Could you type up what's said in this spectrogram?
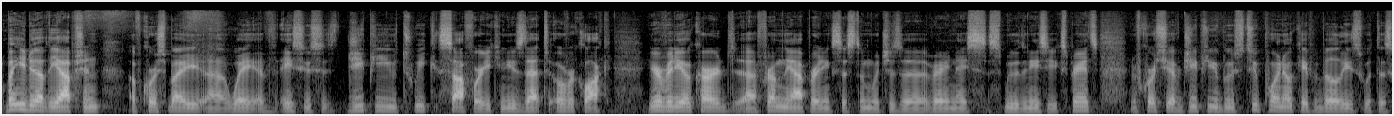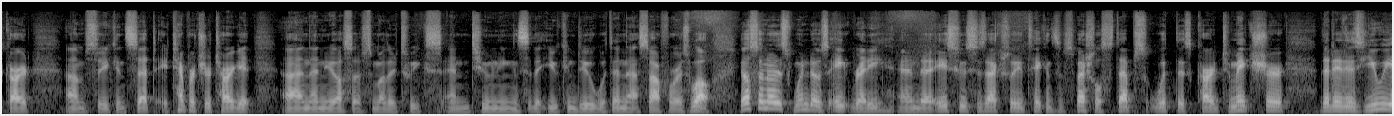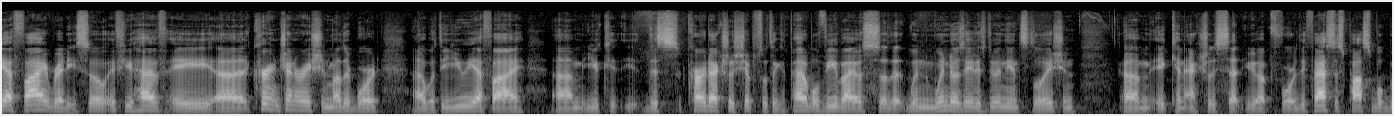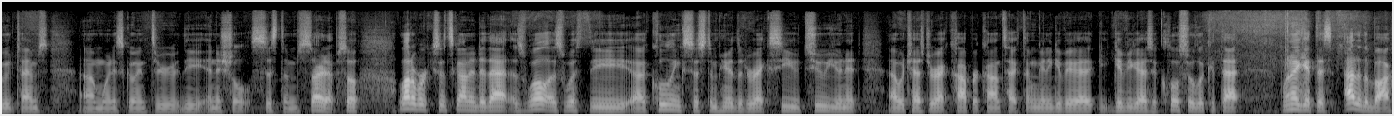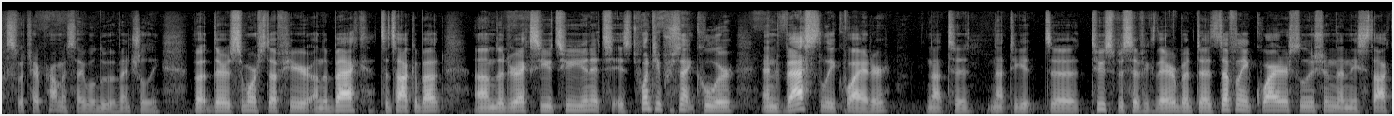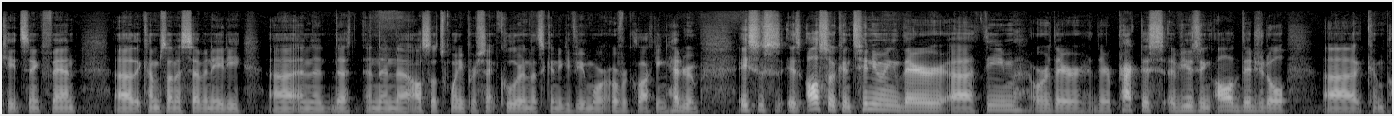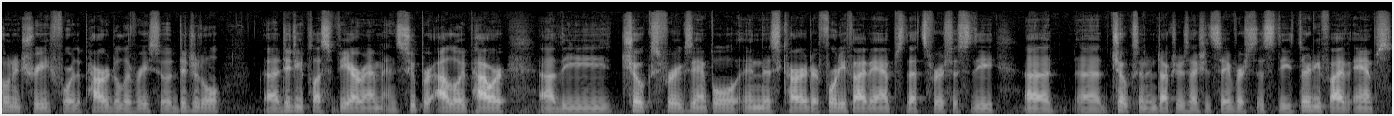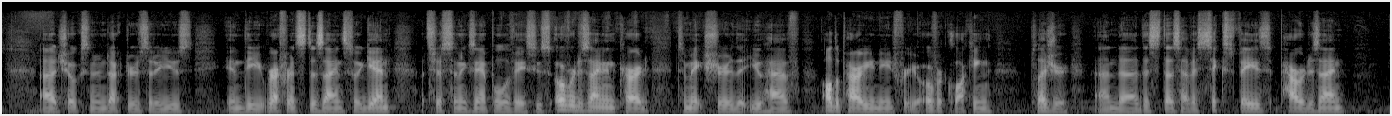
But you do have the option, of course, by uh, way of ASUS's GPU Tweak software, you can use that to overclock your video card uh, from the operating system, which is a very nice, smooth, and easy experience. And of course, you have GPU Boost 2.0 capabilities with this card, um, so you can set a temperature target, uh, and then you also have some other tweaks and tunings that you can do within that software as well. You also notice Windows 8 ready, and uh, ASUS has actually taken some special steps with this card to make sure that it is UEFI ready. So if you have a uh, current generation motherboard uh, with the UEFI, um, you could, this card actually ships with a compatible VBIOS so that when Windows 8 is doing the installation, um, it can actually set you up for the fastest possible boot times um, when it's going through the initial system startup. So a lot of work that's gone into that as well as with the uh, cooling system here, the DirectCU2 unit, uh, which has direct copper contact. I'm going to give you, give you guys a closer look at that when I get this out of the box, which I promise I will do eventually. But there's some more stuff here on the back to talk about. Um, the DirectCU2 unit is 20% cooler and vastly quieter. Not to, not to get uh, too specific there, but uh, it's definitely a quieter solution than the stock heatsink fan. Uh, that comes on a 780, uh, and then, that, and then uh, also 20% cooler, and that's going to give you more overclocking headroom. ASUS is also continuing their uh, theme or their, their practice of using all digital componentry for the power delivery. So digital uh, DigiPlus VRM and super alloy power. Uh, the chokes, for example, in this card are 45 amps. That's versus the uh, uh, chokes and inductors, I should say, versus the 35 amps uh, chokes and inductors that are used in the reference design. So again, that's just an example of ASUS over-designing the card to make sure that you have all the power you need for your overclocking pleasure. And uh, this does have a six-phase power design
